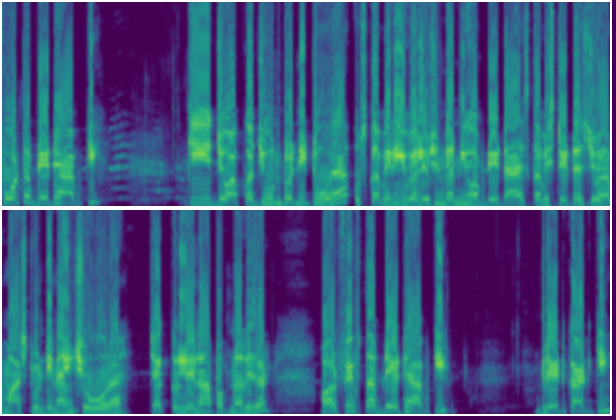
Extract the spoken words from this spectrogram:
फोर्थ अपडेट है आपकी, कि जो आपका जून 22 है, उसका भी रीवैल्यूएशन का न्यू अपडेट आया इसका भी स्टेटस जो है मार्च 29 शो हो रहा है। चेक कर लेना आप अपना रिज़ल्ट और फिफ्थ अपडेट है आपकी ग्रेड कार्ड की।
